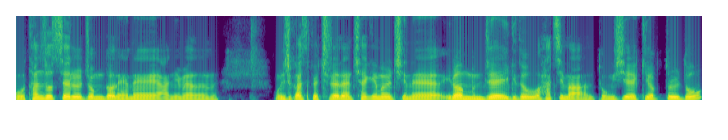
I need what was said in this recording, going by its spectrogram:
뭐 탄소세를 좀 더 내네 아니면 온실가스 배출에 대한 책임을 지네 이런 문제이기도 하지만 동시에 기업들도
